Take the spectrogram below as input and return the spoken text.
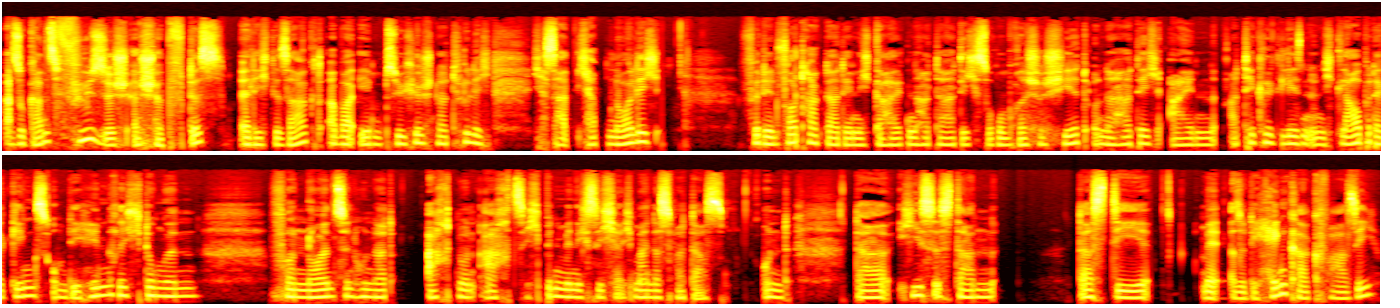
also ganz physisch erschöpft ist, ehrlich gesagt, aber eben psychisch natürlich. Ich, ich habe neulich für den Vortrag da, den ich gehalten hatte, hatte ich so rum recherchiert und da hatte ich einen Artikel gelesen und ich glaube, da ging es um die Hinrichtungen von 1988. Ich bin mir nicht sicher. Ich meine, das war das. Und da hieß es dann, dass die, also die Henker quasi,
